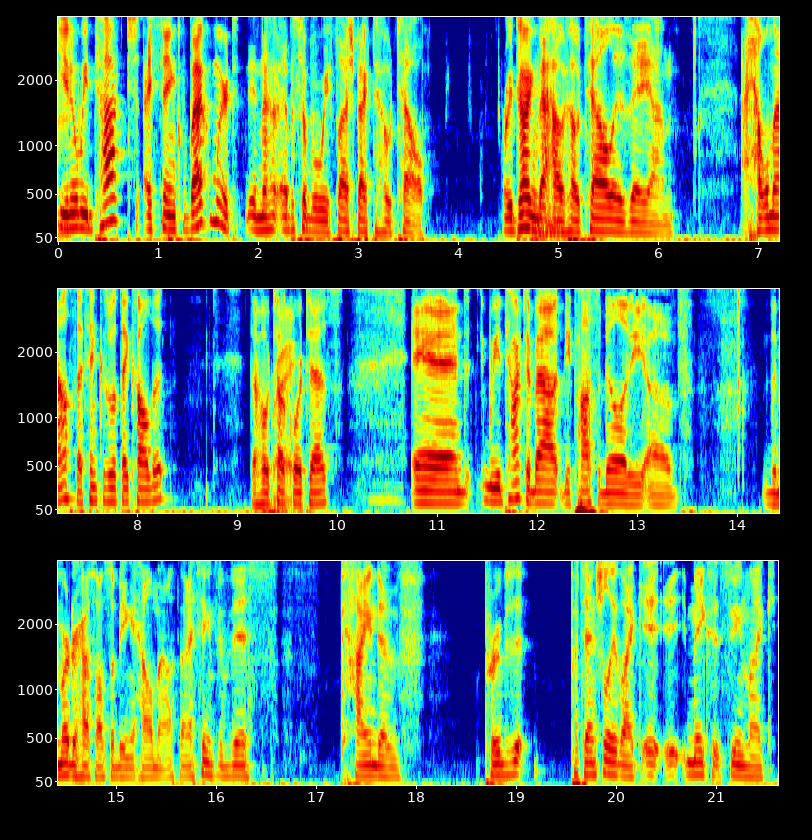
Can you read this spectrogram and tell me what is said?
You know, we talked, I think, back when we were t- in the episode where we flashed back to Hotel. We were talking about how Hotel is a um, a hellmouth, I think is what they called it, the Hotel Right. Cortez, and we talked about the possibility of the murder house also being a hellmouth, and I think that this kind of proves it potentially. Like it, it makes it seem like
